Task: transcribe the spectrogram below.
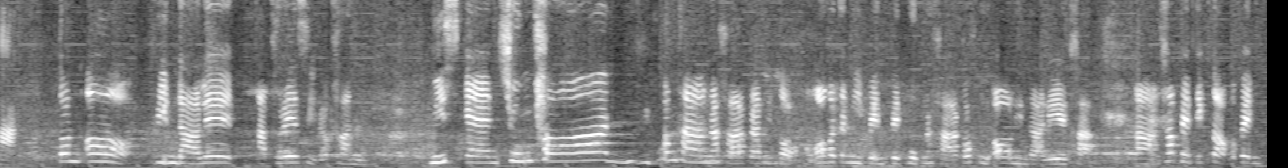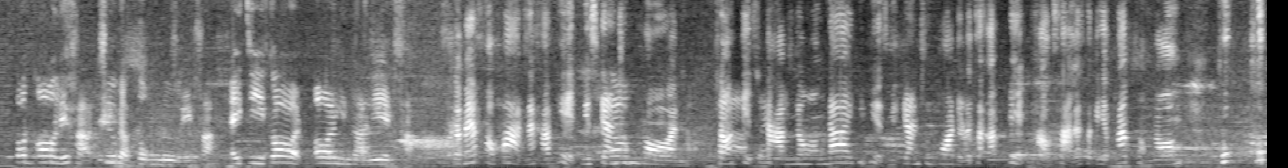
ค่ะ ต้นอ้อรินดาเลศอัครเรศศิรพันธ์มิสแกนชุมพรช่องทางนะคะ การติดต่อของอ้อก็จะมีเป็น Facebook นะคะ ก็คืออ้อลินดาเลสค่ะอ่าถ้าเป็น TikTok ก็เป็นต้นอ้อเลยค่ะ ชื่อแบบตรงเลยค่ะ IG ก็อ้อลินดาเลสค่ะ แล้วแม่ขอฝากนะคะเพจมิสแกนชุมพรน้องติดตามน้องได้ที่เพจมิสแกนชุมพรเดี๋ยวเราจะอัปเดตข่าวสารและศักยภาพของน้องทุกทุก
